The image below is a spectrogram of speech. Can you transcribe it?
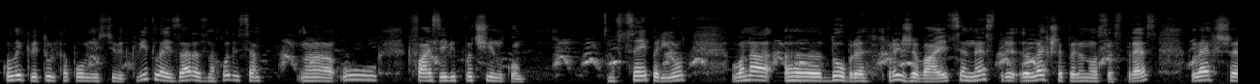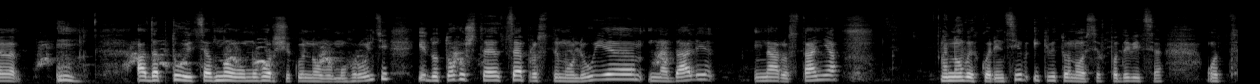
коли квітулька повністю відквітла і зараз знаходиться е, у фазі відпочинку. В цей період вона е, добре приживається, не стр... легше переносить стрес, легше адаптується в новому горщику і новому ґрунті, і до того ж це, це простимулює надалі наростання нових корінців і квітоносів. Подивіться, от,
